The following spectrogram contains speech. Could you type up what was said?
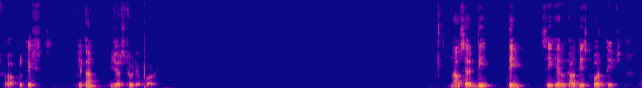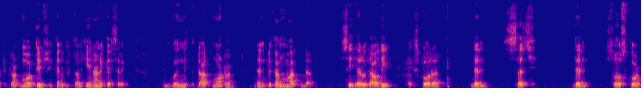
Show applications. Click on visual studio code. Now select the theme. See here we have these four themes. But if you want more themes you can click on here and you can select. I'm going with dark modern then click on mark done. See here we have the explorer then search then source code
